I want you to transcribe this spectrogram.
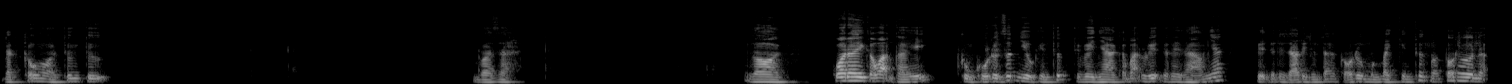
Đặt câu hỏi tương tự. Và giải. Rồi, qua đây các bạn thấy, củng cố được rất nhiều kiến thức thì về nhà các bạn luyện cho thầy giáo nhé. Luyện cho thầy giáo thì chúng ta có được một mạch kiến thức nó tốt hơn ạ.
